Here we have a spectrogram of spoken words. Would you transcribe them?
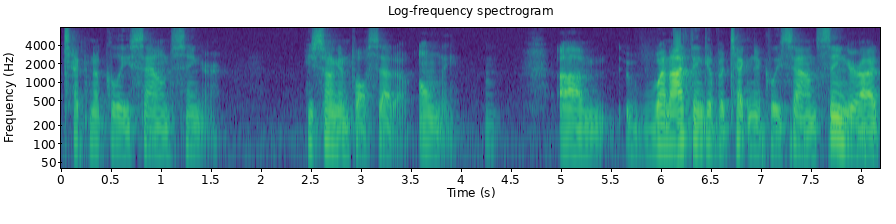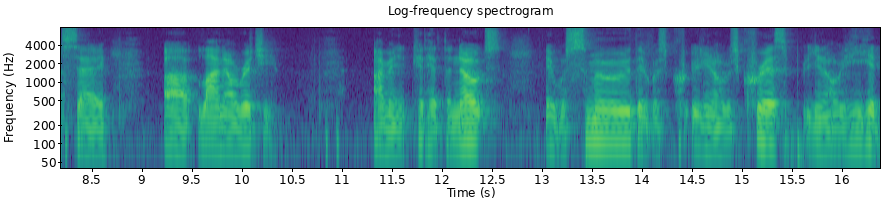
technically sound singer. He sung in falsetto only. Um, when I think of a technically sound singer, I'd say uh, Lionel Richie. I mean, could hit the notes. It was smooth. It was you know it was crisp. You know he hit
